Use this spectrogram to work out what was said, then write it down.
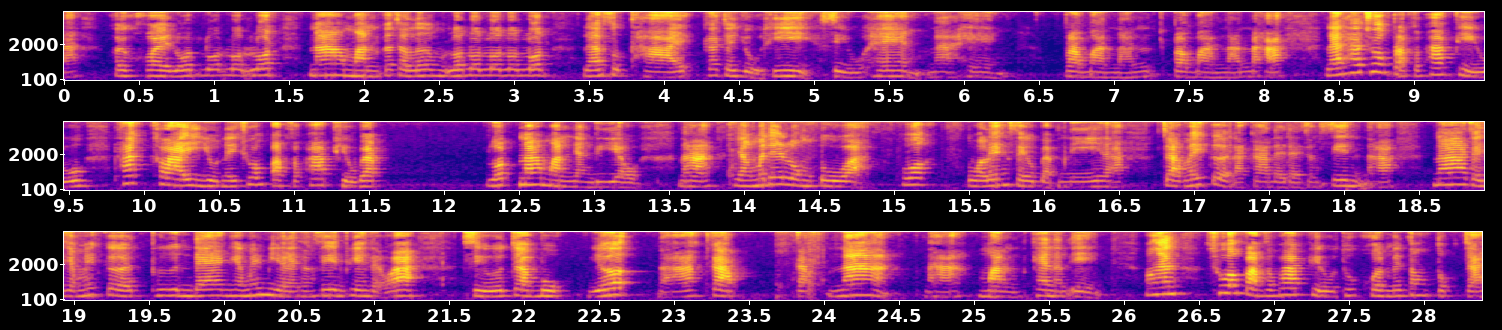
นะค่อยๆลดลดลดลดหน้ามันก็จะเริ่มลดลดลดลดลดแล้วสุดท้ายก็จะอยู่ที่สิวแห้งหน้าแห้งประมาณนั้นประมาณนั้นนะคะ และถ้าช่วงปรับสภาพผิว ถ้าใครอยู่ในช่วงปรับสภาพผิวแบบลดหน้ามันอย่างเดียวนะคะ ยังไม่ได้ลงตัวพวกตัวเร่งเซลล์แบบนี้นะคะจะไม่เกิดอาการใด ๆ ทั้งสิ้นนะคะหน้าจะยังไม่เกิดพื้นแดงยังไม่มีอะไรทั้งสิ้น เพียงแต่ว่าสิวจะบุกเยอะนะคะกับกับหน้านะคะมันแค่นั้นเอง เพราะงั้นช่วงปรับสภาพผิวทุกคนไม่ต้องตกใจ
